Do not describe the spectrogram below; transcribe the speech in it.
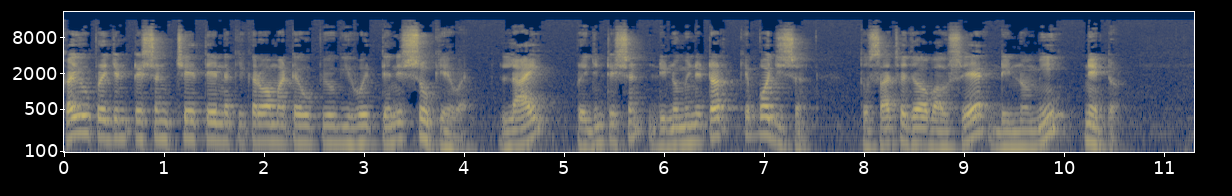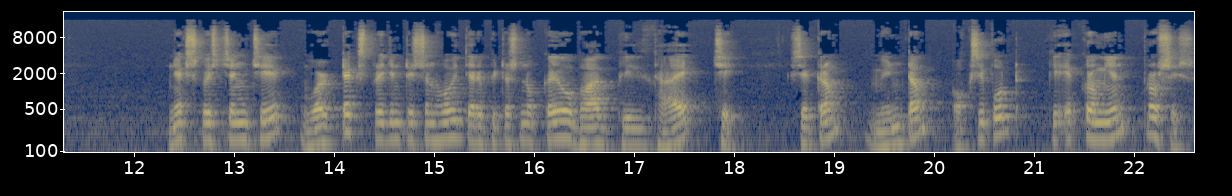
કયું પ્રેઝન્ટેશન છે તે નક્કી કરવા માટે ઉપયોગી હોય તેને શું કહેવાય? લાઈ, પ્રેઝન્ટેશન, ડિનોમિનેટર કે પોઝિશન? તો સાચો જવાબ આવશે ડિનોમિનેટર. નેક્સ્ટ ક્વેશ્ચન છે વર્ટેક્સ પ્રેઝન્ટેશન હોય ત્યારે ફિટસનો કયો ભાગ ફીલ થાય છે? સેક્રમ, મેન્ટમ, ઓક્સિપુટ કે એક્રોમિયન પ્રોસેસ?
